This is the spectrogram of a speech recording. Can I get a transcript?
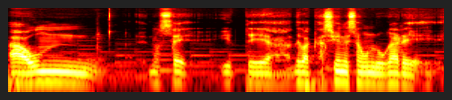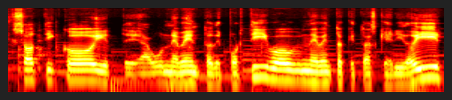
a un, no sé, irte de vacaciones a un lugar eh, exótico, irte a un evento deportivo, un evento que tú has querido ir,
